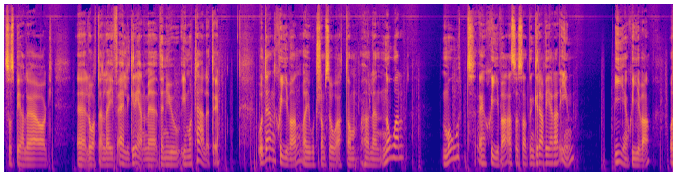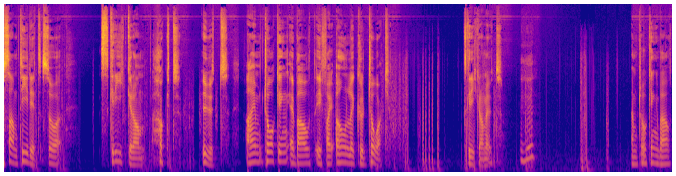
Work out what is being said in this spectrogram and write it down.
så spelar jag eh, låten Leif Elgren med The New Immortality. Och den skivan var gjord som så att de höll en nål mot en skiva, alltså så att den graverar in i en skiva. Och samtidigt så skriker de högt ut I'm talking about if I only could talk. Skriker de ut. I'm talking about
